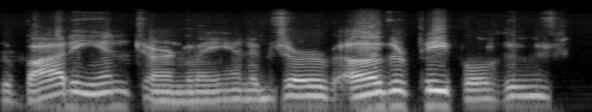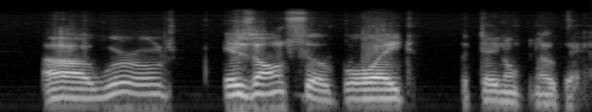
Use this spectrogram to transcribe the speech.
the body internally, and observe other people whose uh, world is also void, but they don't know that.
